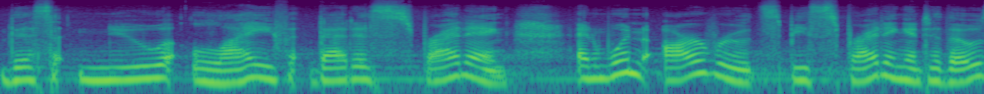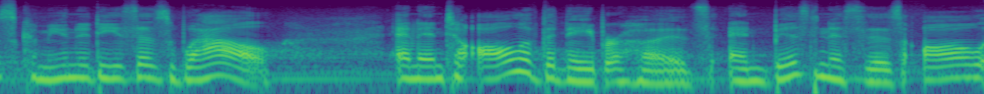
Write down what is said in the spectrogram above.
this new life that is spreading? And wouldn't our roots be spreading into those communities as well? And into all of the neighborhoods and businesses all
